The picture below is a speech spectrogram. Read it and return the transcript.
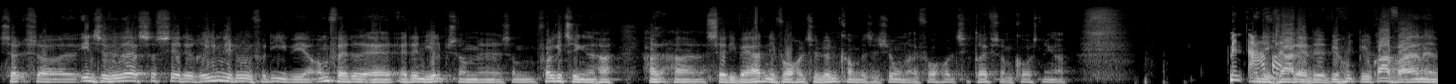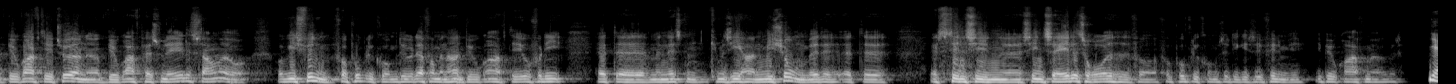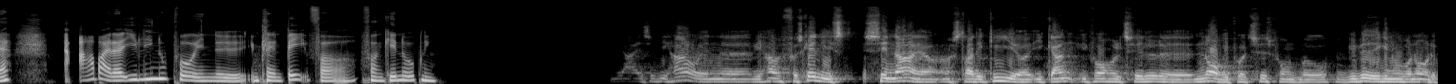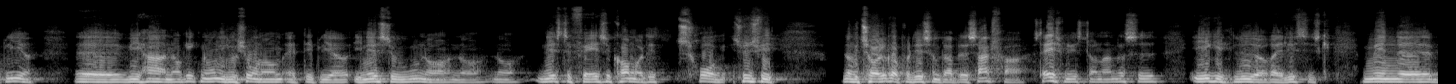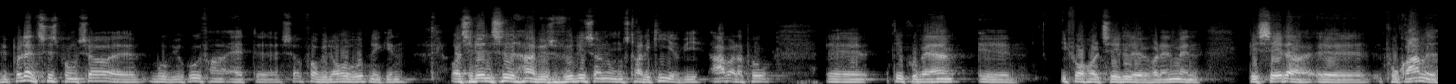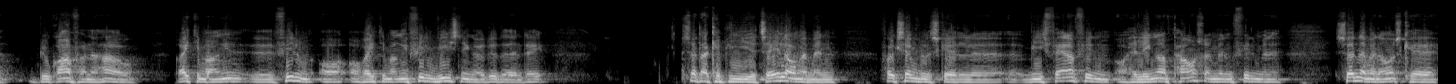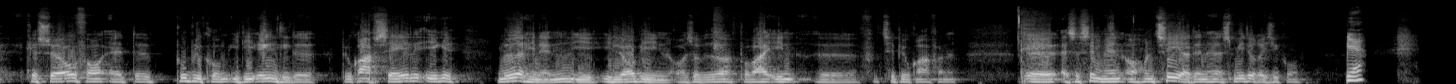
så, så øh, indtil videre, så ser det rimeligt ud, fordi vi er omfattet af, af den hjælp, som, øh, som Folketinget har, har, har sat i verden i forhold til lønkompensationer, i forhold til driftsomkostninger. Men, Men det er klart, at øh, biografejerne, biografdirektørerne og biografpersonale savner jo at vise film for publikum. Det er jo derfor, man har en biograf. Det er jo fordi, at uh, man næsten, kan man sige, har en mission med det, at, uh, at stille sin, uh, sin sale til rådighed for, for publikum, så de kan se film i, i biografmørket. Ja. Arbejder I lige nu på en, øh, en plan B for, for en genåbning? Ja, altså vi har jo en, øh, vi har forskellige scenarier og strategier i gang i forhold til, øh, når vi på et tidspunkt må åbne. Vi ved ikke nu, hvornår det bliver. Øh, vi har nok ikke nogen illusioner om, at det bliver i næste uge, når, når, når næste fase kommer. Det tror vi, synes vi når vi tolker på det, som der er blevet sagt fra statsministeren og andre side, ikke lyder realistisk. Men øh, på den tidspunkt, så øh, må vi jo gå ud fra, at øh, så får vi lov at åbne igen. Og til den tid har vi jo selvfølgelig sådan nogle strategier, vi arbejder på. Øh, det kunne være øh, i forhold til, øh, hvordan man besætter øh, programmet. Biograferne har jo rigtig mange øh, film og, og rigtig mange filmvisninger i løbet af en dag. Så der kan blive tale om, at man for eksempel skal øh, øh, vise færre film og have længere pauser imellem filmene, sådan at man også kan, kan sørge for, at øh, publikum i de enkelte biografsale ikke møder hinanden i, i lobbyen og så videre på vej ind øh, til biograferne. Øh, altså simpelthen at håndtere den her smitterisiko. Ja,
